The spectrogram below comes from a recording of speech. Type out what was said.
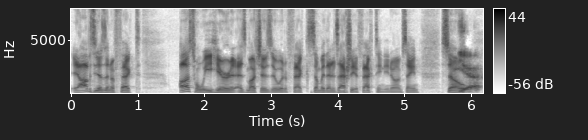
it obviously doesn't affect us when we hear it as much as it would affect somebody that it's actually affecting, you know what I'm saying? So Yeah.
